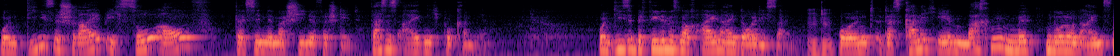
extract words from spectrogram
und diese schreibe ich so auf, dass sie eine Maschine versteht. Das ist eigentlich Programmieren. Und diese Befehle müssen auch ein eindeutig sein. Mhm. Und das kann ich eben machen mit 0 und 1.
